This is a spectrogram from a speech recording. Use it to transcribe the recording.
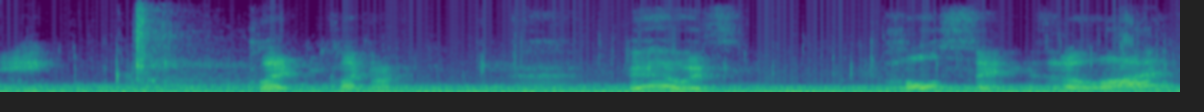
E? Click, you click on it. Ew, it's pulsating. Is it alive?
